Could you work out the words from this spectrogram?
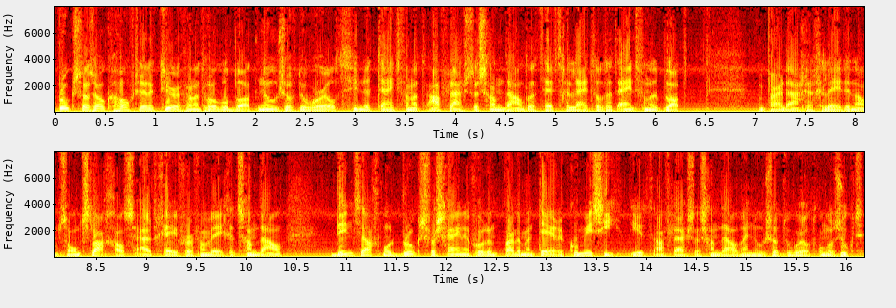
Brooks was ook hoofdredacteur van het roddelblad News of the World... in de tijd van het afluisterschandaal dat heeft geleid tot het eind van het blad. Een paar dagen geleden nam ze ontslag als uitgever vanwege het schandaal. Dinsdag moet Brooks verschijnen voor een parlementaire commissie... die het afluisterschandaal bij News of the World onderzoekt.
